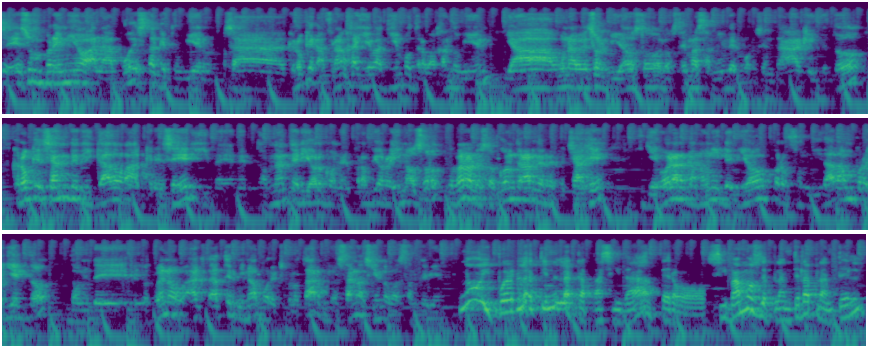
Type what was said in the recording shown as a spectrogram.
es un premio a la apuesta que tuvieron. O sea, creo que la franja lleva tiempo trabajando bien. Ya una vez olvidados todos los temas también de porcentaje y de todo, creo que se han dedicado a crecer y en el torneo anterior con el propio Reynoso, pues bueno, les tocó entrar de repechaje llegó el Arcamón y le dio profundidad a un proyecto donde, pues, bueno, ha, terminado por explotar, lo están haciendo bastante bien. No, y Puebla tiene la capacidad, pero si vamos de plantel a plantel,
